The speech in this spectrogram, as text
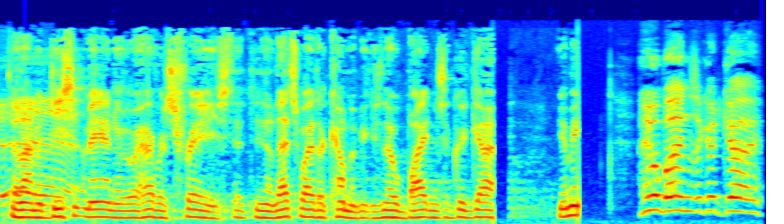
That I'm a uh. decent man, or however it's phrased. That you know, that's why they're coming because no, Biden's a good guy. You mean? I know oh, Biden's a good guy.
